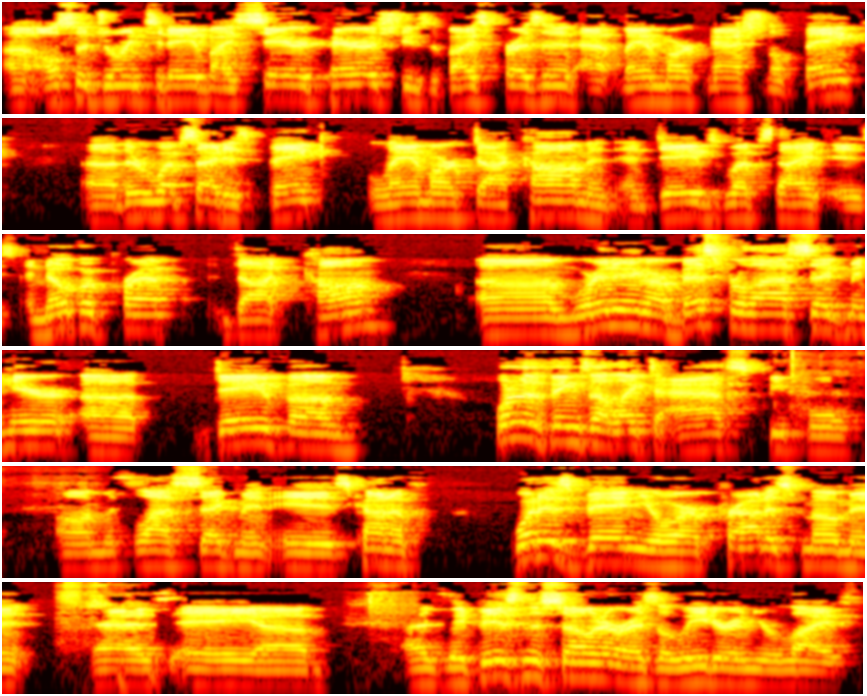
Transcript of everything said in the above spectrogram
Uh, also joined today by Sarah Parrish, who's the vice president at Landmark National Bank. Uh, their website is banklandmark.com, and, and Dave's website is innovaprep.com. Um, we're entering our best for last segment here. Uh, Dave, um, one of the things I like to ask people on this last segment is kind of what has been your proudest moment as a uh, as a business owner, as a leader in your life?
